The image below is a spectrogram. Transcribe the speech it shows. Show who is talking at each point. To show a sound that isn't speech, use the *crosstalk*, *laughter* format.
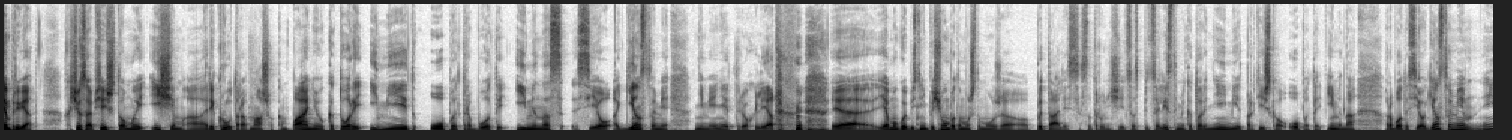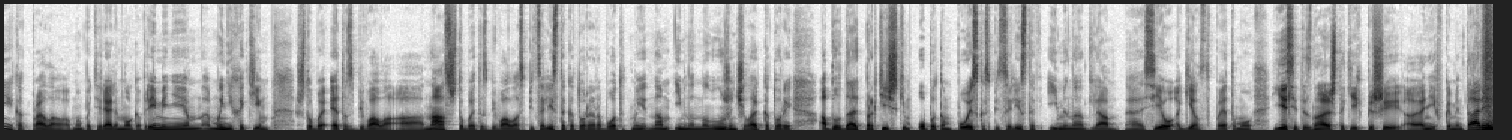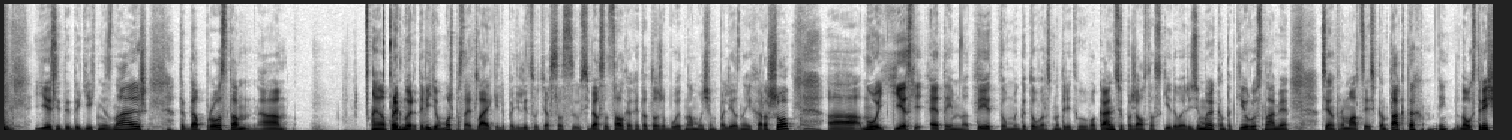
Speaker 1: Всем привет! Хочу сообщить, что мы ищем а, рекрутера в нашу компанию, который имеет опыт работы именно с SEO-агентствами не менее трех лет. *laughs* Я могу объяснить почему, потому что мы уже а, пытались сотрудничать со специалистами, которые не имеют практического опыта именно работы с SEO-агентствами, и, как правило, мы потеряли много времени. Мы не хотим, чтобы это сбивало а, нас, чтобы это сбивало специалиста, который работает. Мы, нам именно нужен человек, который обладает практическим опытом поиска специалистов именно для э, SEO-агентств. Поэтому, если ты знаешь таких, пиши э, о них в комментариях. Если ты таких не знаешь, тогда просто... А, Э, проигнорь это видео, можешь поставить лайк или поделиться у, тебя в у себя в социалках, это тоже будет нам очень полезно и хорошо. А, но если это именно ты, то мы готовы рассмотреть твою вакансию. Пожалуйста, скидывай резюме, контактируй с нами. Вся информация есть в контактах. И до новых встреч!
